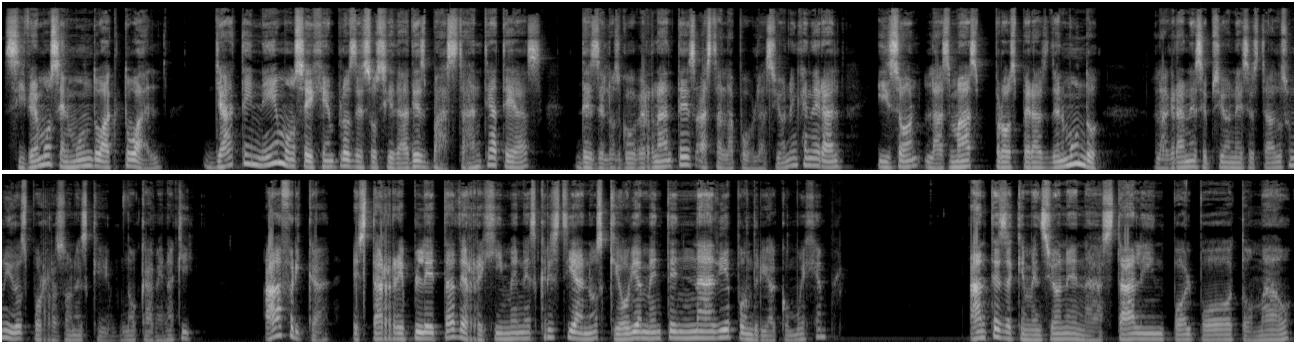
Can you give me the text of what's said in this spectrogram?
Si vemos el mundo actual, ya tenemos ejemplos de sociedades bastante ateas, desde los gobernantes hasta la población en general, y son las más prósperas del mundo. La gran excepción es Estados Unidos por razones que no caben aquí. África está repleta de regímenes cristianos que obviamente nadie pondría como ejemplo. Antes de que mencionen a Stalin, Pol Pot o Mao,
